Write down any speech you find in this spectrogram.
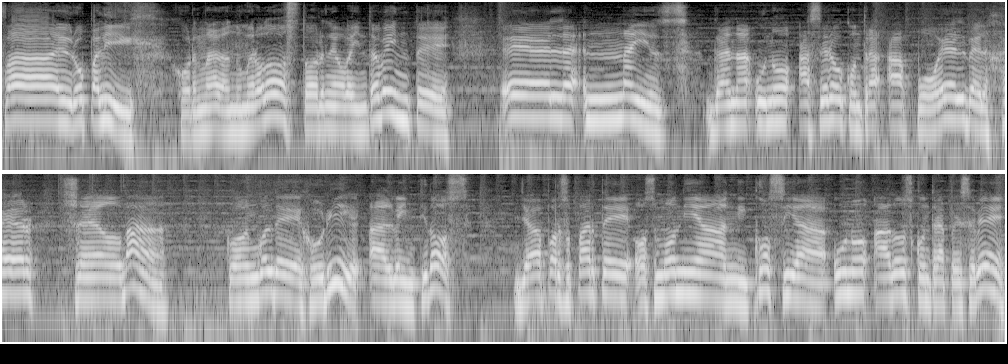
Europa League, jornada número 2, torneo 2020, el Nice gana 1 a 0 contra Apoel Belger Shelba con gol de Juri al 22. Ya por su parte, Osmonia Nicosia 1 a 2 contra PSB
